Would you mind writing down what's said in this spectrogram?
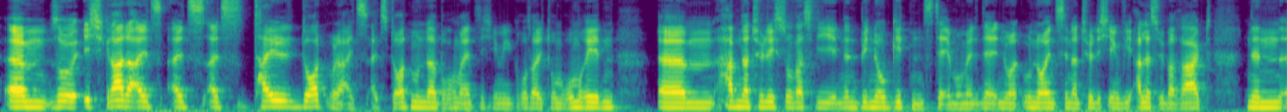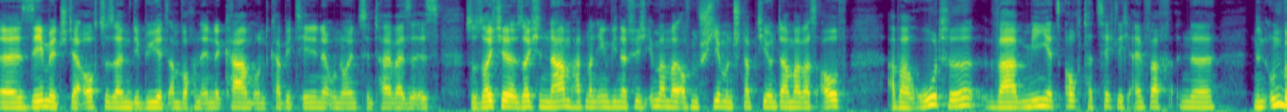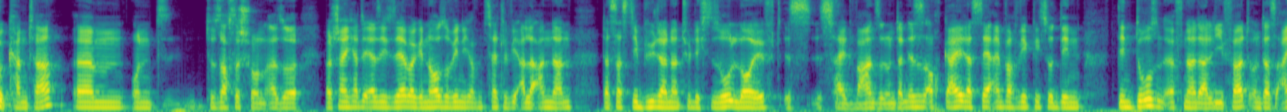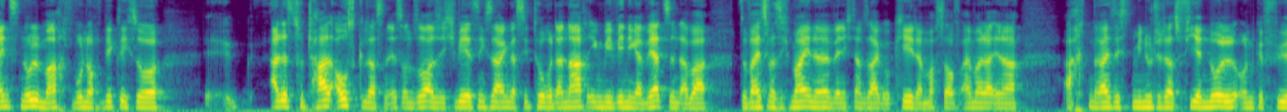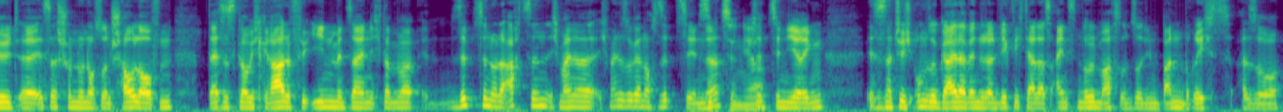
Ähm, so, ich gerade als, als, als Teil dort oder als, als Dortmunder, brauchen wir jetzt nicht irgendwie großartig drum rumreden, ähm, haben natürlich sowas wie einen Bino Gittens, der im Moment in der U19 natürlich irgendwie alles überragt, einen äh, Semic, der auch zu seinem Debüt jetzt am Wochenende kam und Kapitän in der U19 teilweise ist. So solche, solche Namen hat man irgendwie natürlich immer mal auf dem Schirm und schnappt hier und da mal was auf. Aber Rote war mir jetzt auch tatsächlich einfach eine ein Unbekannter. Ähm, und du sagst es schon, also wahrscheinlich hatte er sich selber genauso wenig auf dem Zettel wie alle anderen. Dass das Debüt da natürlich so läuft, ist, ist halt Wahnsinn. Und dann ist es auch geil, dass der einfach wirklich so den, den Dosenöffner da liefert und das 1-0 macht, wo noch wirklich so äh, alles total ausgelassen ist und so. Also ich will jetzt nicht sagen, dass die Tore danach irgendwie weniger wert sind, aber du weißt, was ich meine, wenn ich dann sage, okay, dann machst du auf einmal da in einer 38. Minute das 4-0 und gefühlt äh, ist das schon nur noch so ein Schaulaufen. Da ist es, glaube ich, gerade für ihn mit seinen, ich glaube, 17 oder 18, ich meine, ich meine sogar noch 17, ne? 17, ja. 17-Jährigen. Ist es natürlich umso geiler, wenn du dann wirklich da das 1-0 machst und so den Bann brichst. Also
